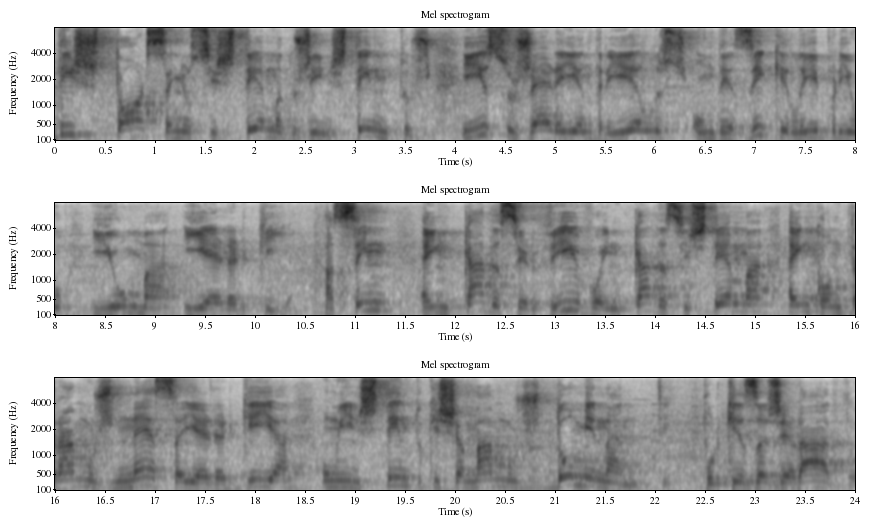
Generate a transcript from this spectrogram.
distorcem o sistema dos instintos e isso gera entre eles um desequilíbrio e uma hierarquia. Assim, em cada ser vivo, em cada sistema, encontramos nessa hierarquia um instinto que chamamos dominante, porque exagerado,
